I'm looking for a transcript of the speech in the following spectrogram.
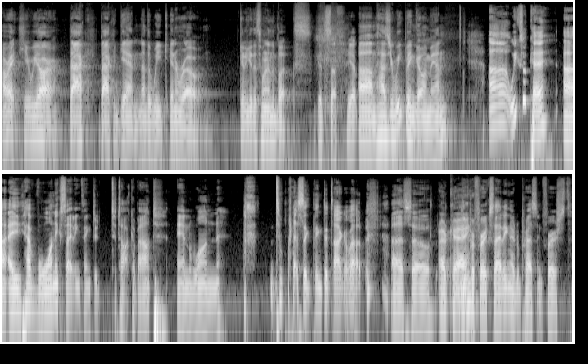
All right, here we are, back, back again, another week in a row. Gonna get this one in the books. Good stuff. Yep. Um, how's your week been going, man? Uh, week's okay. Uh, I have one exciting thing to, to talk about and one depressing thing to talk about. Uh, so, do Okay, you prefer exciting or depressing first?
